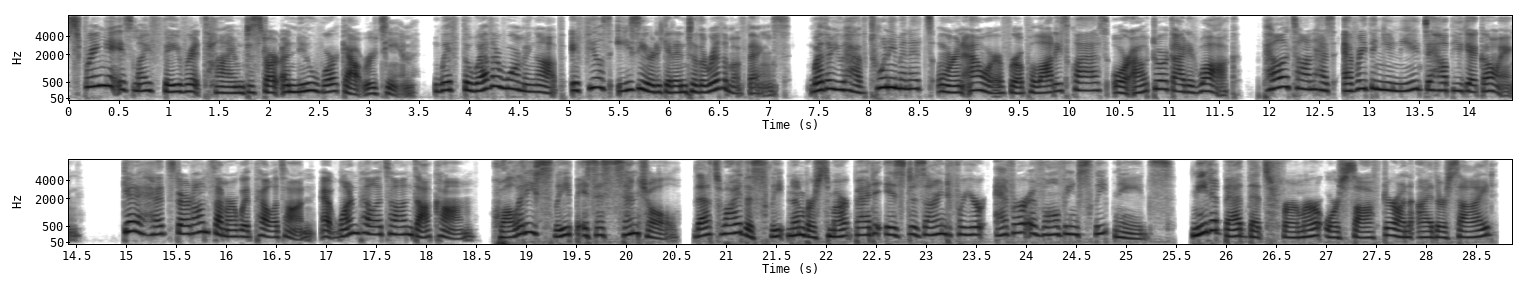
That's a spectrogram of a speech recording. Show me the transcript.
Spring is my favorite time to start a new workout routine. With the weather warming up, it feels easier to get into the rhythm of things. Whether you have 20 minutes or an hour for a Pilates class or outdoor guided walk, Peloton has everything you need to help you get going. Get a head start on summer with Peloton at onepeloton.com. Quality sleep is essential. That's why the Sleep Number Smart Bed is designed for your ever evolving sleep needs. Need a bed that's firmer or softer on either side?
